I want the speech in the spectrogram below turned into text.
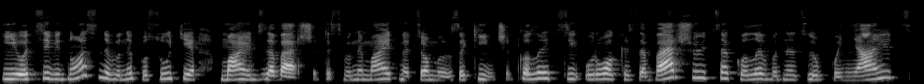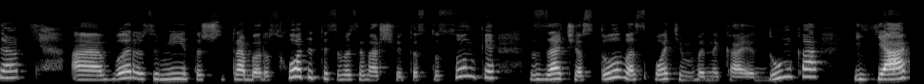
І оці відносини, вони по суті мають завершитись, вони мають на цьому закінчити. Коли ці уроки завершуються, коли вони зупиняються, ви розумієте, що треба розходитись, ви завершуєте стосунки, зачасту у вас потім виникає думка, як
